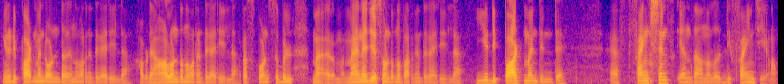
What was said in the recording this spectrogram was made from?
ഇങ്ങനെ ഡിപ്പാർട്ട്മെന്റ് ഉണ്ട് എന്ന് പറഞ്ഞിട്ട് കാര്യമില്ല. അവിടെ ആളുണ്ടെന്ന് പറഞ്ഞിട്ട് കാര്യമില്ല. റെസ്പോൺസിബിൾ മാനേജേഴ്സ് ഉണ്ടെന്ന് പറഞ്ഞിട്ട് കാര്യമില്ല. ഈ ഡിപ്പാർട്ട്മെന്റിന്റെ ഫങ്ഷൻസ് എന്താണെന്നുള്ളത് ഡിഫൈൻ ചെയ്യണം.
